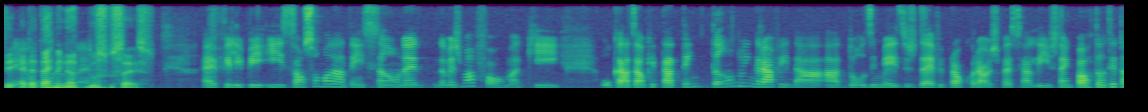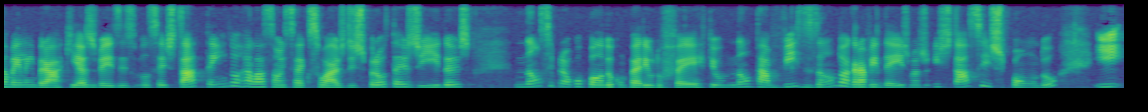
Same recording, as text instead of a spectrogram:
é determinante né? do sucesso. É, Felipe, e só chamando a atenção, né, da mesma forma que o casal que está tentando engravidar há 12 meses deve procurar o especialista, é importante também lembrar que às vezes você está tendo relações sexuais desprotegidas não se preocupando com o período fértil, não está visando a gravidez, mas está se expondo e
